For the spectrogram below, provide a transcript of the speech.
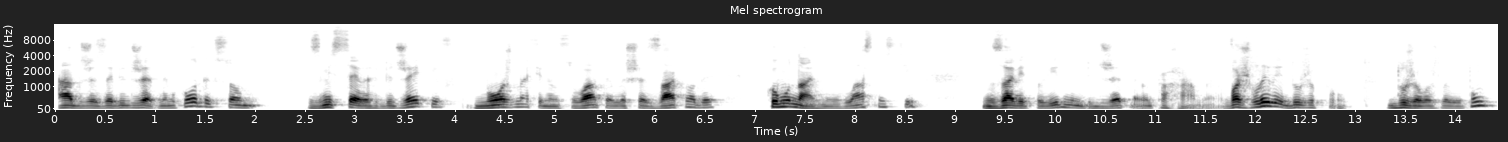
Адже за бюджетним кодексом з місцевих бюджетів можна фінансувати лише заклади комунальної власності за відповідними бюджетними програмами. Важливий дуже пункт. Дуже важливий пункт,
